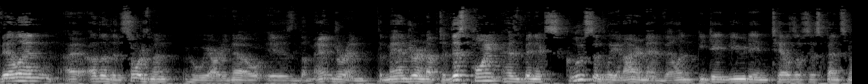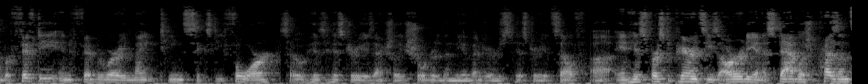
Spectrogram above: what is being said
villain, uh, other than Swordsman, who we already know, is the Mandarin. The Mandarin, up to this point, has been exclusively an Iron Man villain. He debuted in Tales of Suspense number 50 in February 1964, so his history is actually shorter than the Avengers' history itself. Uh, in his first appearance, he's already an established presence.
